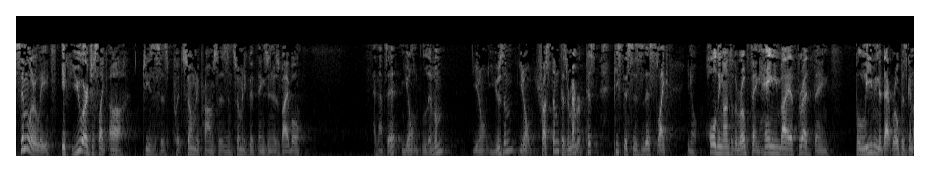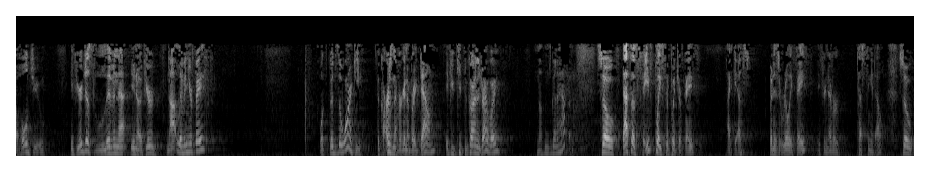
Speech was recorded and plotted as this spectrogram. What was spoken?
Similarly, if you are just like, oh, Jesus has put so many promises and so many good things in his Bible, and that's it, you don't live them, you don't use them, you don't trust them, because remember, pistis is this like, you know, holding onto the rope thing, hanging by a thread thing believing that that rope is going to hold you, if you're just living that, you know, if you're not living your faith, what good's the warranty? The car's never going to break down. If you keep the car in the driveway, nothing's going to happen. So that's a safe place to put your faith, I guess. But is it really faith if you're never testing it out? So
